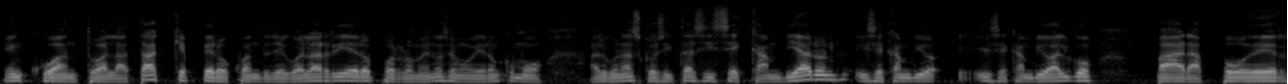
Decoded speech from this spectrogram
en cuanto al ataque, pero cuando llegó al arriero por lo menos se movieron como algunas cositas y se cambiaron y se cambió y se cambió algo para poder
